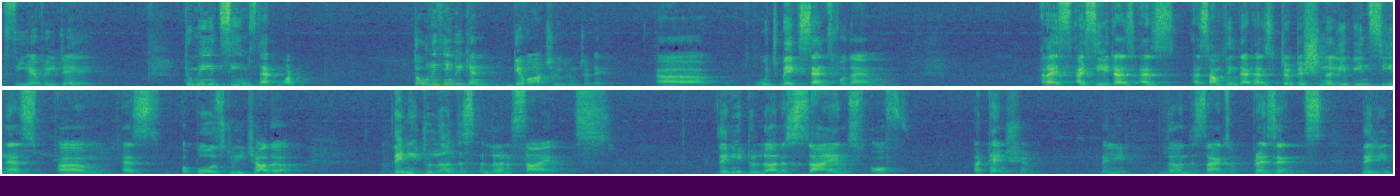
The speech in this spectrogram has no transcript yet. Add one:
see every day. To me, it seems that what the only thing we can give our children today, uh, which makes sense for them, and I, I see it as, as, as something that has traditionally been seen as, um, as opposed to each other. They need to learn, this, learn a science. They need to learn a science of attention. They need to learn the science of presence. They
